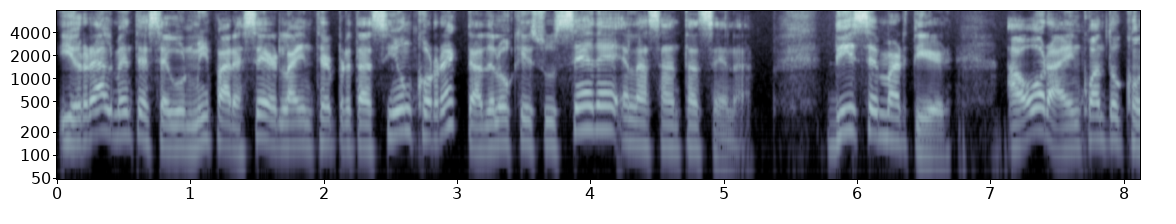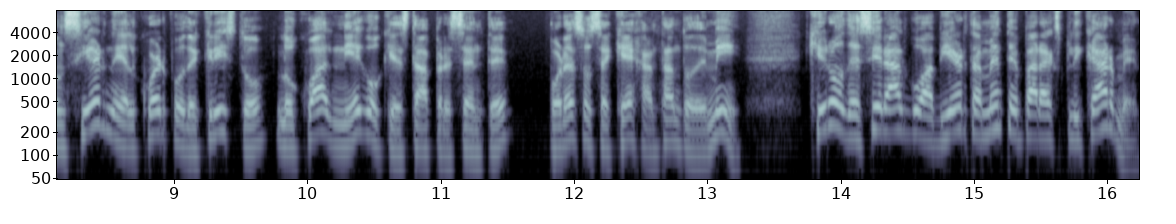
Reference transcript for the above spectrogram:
y realmente, según mi parecer, la interpretación correcta de lo que sucede en la Santa Cena. Dice Martir, ahora en cuanto concierne el cuerpo de Cristo, lo cual niego que está presente, por eso se quejan tanto de mí, quiero decir algo abiertamente para explicarme.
